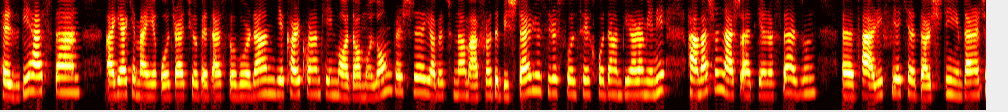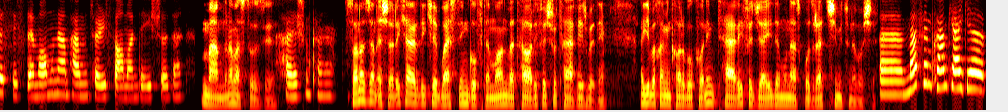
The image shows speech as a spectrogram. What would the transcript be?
حزبی هستن اگر که من یه قدرتی رو به دست آوردم یه کاری کنم که این مادامولوم بشه یا بتونم افراد بیشتری رو زیر سلطه خودم بیارم. یعنی همشون نشأت گرفته از اون تعریفیه که داشتیم. در نتیجه سیستمامون هم همونطوری ساماندهی شدن. ممنونم از توضیح. خواهش می‌کنم. ساناز جان اشاره کردی که بایستی این گفتمان و تعریفش رو تغییر بدیم. اگه بخوایم این کارو بکنیم تعریف جدیدمون از قدرت چی می‌تونه باشه؟ من فکر کنم که اگه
